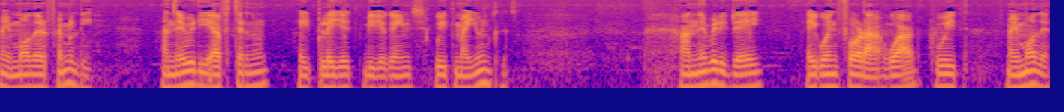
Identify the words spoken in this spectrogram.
my mother family, and every afternoon I played video games with my uncle. And every day I went for a walk with my mother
